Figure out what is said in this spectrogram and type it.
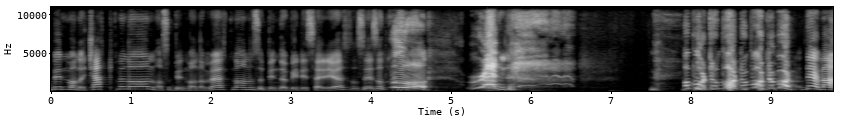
begynner man å chatte med noen, og så begynner man å møte noen, og så begynner det å bli litt seriøst, og så er det sånn Åh! Run! Abort, abort, abort, abort! Det er meg.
